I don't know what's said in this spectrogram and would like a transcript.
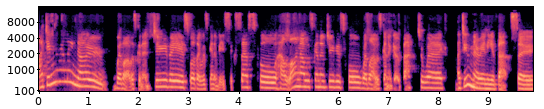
I didn't really know whether I was going to do this, whether I was going to be successful, how long I was going to do this for, whether I was going to go back to work. I didn't know any of that. So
